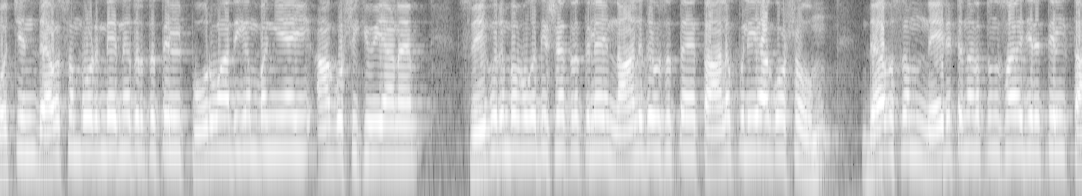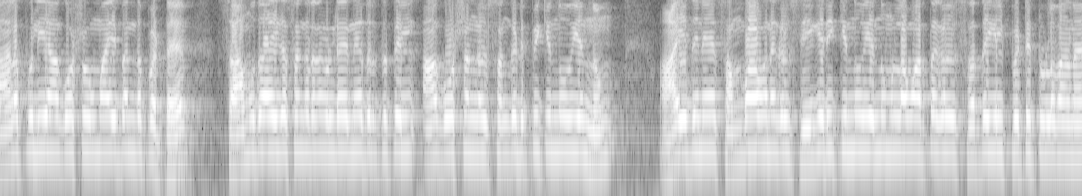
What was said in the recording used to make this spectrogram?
കൊച്ചിൻ ദേവസ്വം ബോർഡിന്റെ നേതൃത്വത്തിൽ പൂർവാധികം ഭംഗിയായി ആഘോഷിക്കുകയാണ്. ശ്രീകുരുമ്പ ഭഗവതി ക്ഷേത്രത്തിലെ നാല് ദിവസത്തെ താലപ്പുലി ആഘോഷവും ദേവസ്വം നേരിട്ട് നടത്തുന്ന സാഹചര്യത്തിൽ താലപ്പുലി ആഘോഷവുമായി ബന്ധപ്പെട്ട് സാമുദായിക സംഘടനകളുടെ നേതൃത്വത്തിൽ ആഘോഷങ്ങൾ സംഘടിപ്പിക്കുന്നു എന്നും ആയതിനെ സംഭാവനകൾ സ്വീകരിക്കുന്നു എന്നുമുള്ള വാർത്തകൾ ശ്രദ്ധയിൽപ്പെട്ടിട്ടുള്ളതാണ്.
